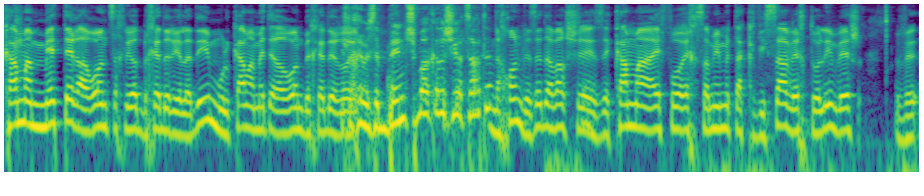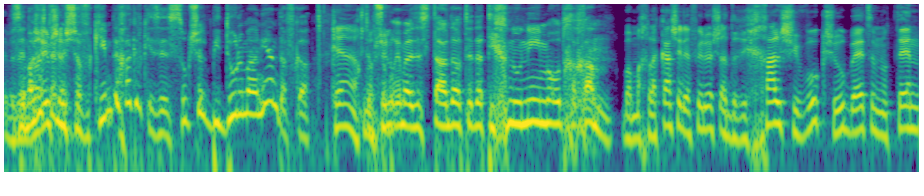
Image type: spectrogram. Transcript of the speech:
כמה מטר ארון צריך להיות בחדר ילדים מול כמה מטר ארון בחדר... יש לכם איזה בנצ'מארק כזה שיצרתם? נכון, וזה דבר שזה כמה, איפה, איך שמים את הכביסה ואיך תולים ויש... זה משהו שאתם משווקים דרך אגב, כי זה סוג של בידול מעניין דווקא. כן, אנחנו אפילו... מדברים על איזה סטנדרט, אתה יודע, תכנוני מאוד חכם. במחלקה שלי אפילו יש אדריכל שיווק, שהוא בעצם נותן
